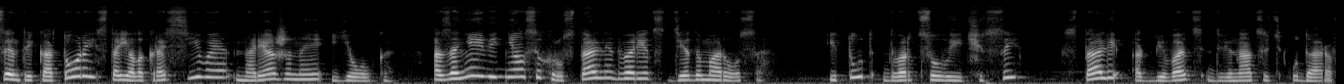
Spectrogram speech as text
в центре которой стояла красивая, наряженная елка, а за ней виднелся хрустальный дворец Деда Мороза. И тут дворцовые часы стали отбивать двенадцать ударов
